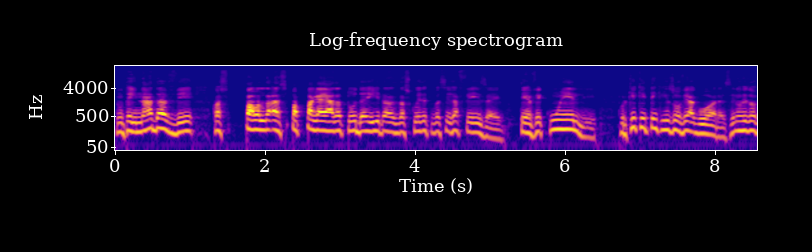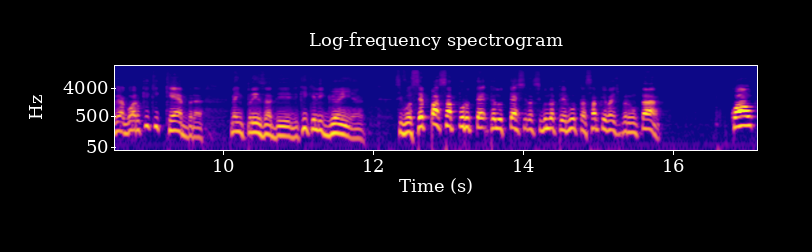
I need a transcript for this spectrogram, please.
Não tem nada a ver com as, as papagaiadas todas aí das, das coisas que você já fez, velho. Tem a ver com ele. Por que, que ele tem que resolver agora? Se não resolver agora, o que, que quebra na empresa dele? O que, que ele ganha? Se você passar te pelo teste da segunda pergunta, sabe o que vai te perguntar? Qual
